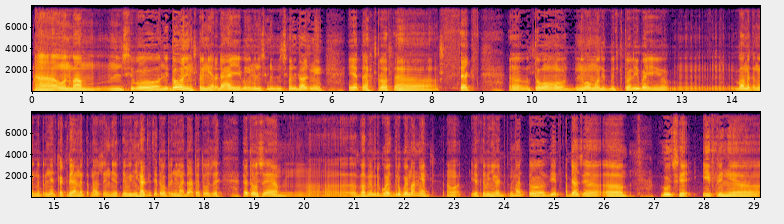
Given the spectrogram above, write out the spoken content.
а, он вам ничего не должен, к примеру, да, и вы ему ничего, ничего не должны, и это просто э, секс, э, то у него может быть кто-либо, и вам это нужно принять как реальное отношение. Если вы не хотите этого принимать, да, то это уже, это уже э, другой, другой момент. Вот. Если вы не хотите принимать, то здесь, опять же, э, лучше искренне э,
